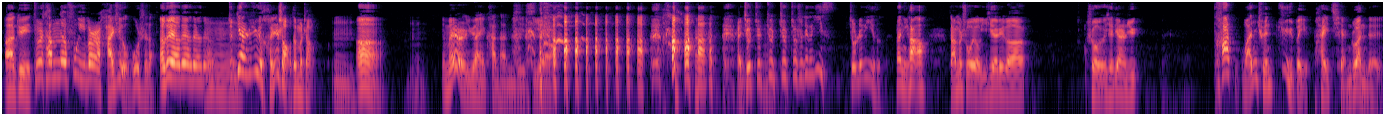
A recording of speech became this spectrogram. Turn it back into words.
啊，对，就是他们的父一辈儿还是有故事的，啊，对呀、对呀、对呀、对呀、嗯嗯嗯就电视剧很少这么整。嗯嗯，嗯，也没人愿意看他的爹呀，哎，就就就就就是这个意思，就是这个意思。那你看啊，咱们说有一些这个，说有一些电视剧，它完全具备拍前传的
